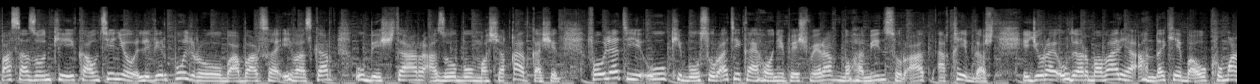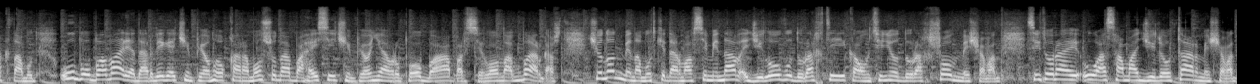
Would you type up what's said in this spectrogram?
Пас аз он ки каутиньо ливерпулро ба барса иваз кард ӯ бештар азобу машаққат кашид. Фаъолияти ӯ ки бо суръати кайҳонӣ пеш мерафт бо ҳамин суръат ақиб гашт. Иҷораи ӯ дар бавария андаке ба ӯ кӯмак намуд. Ӯ бо бавария дар лигаи чемпионҳо қаҳрамон шуда ба ҳайси чемпиони аврупо ба барселона баргашт. Чунон менамуд ки дар мавсими нав ҷилову дурахти каунтиньо дурахшон мешаванд ситораи ӯ аз ҳама ҷилотар мешавад.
